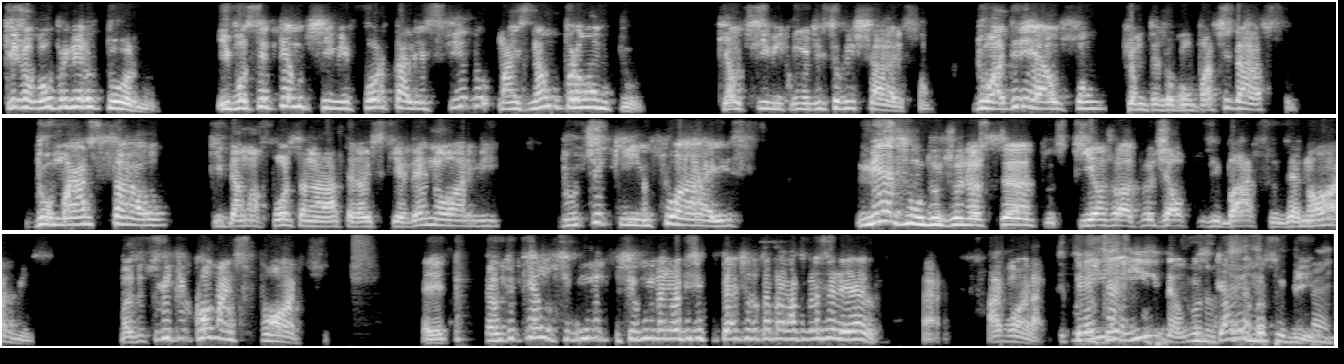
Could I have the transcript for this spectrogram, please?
que jogou o primeiro turno. E você tem um time fortalecido, mas não pronto, que é o time, como disse o Richardson, do Adrielson, que ontem jogou um partidaço, do Marçal, que dá uma força na lateral esquerda enorme, do Tiquinho Soares, mesmo do Júnior Santos, que é um jogador de altos e baixos enormes, mas o time ficou mais forte. É, tanto que é o segundo, segundo melhor visitante do Campeonato Brasileiro. Agora, segundo tem ainda um escada para subir.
